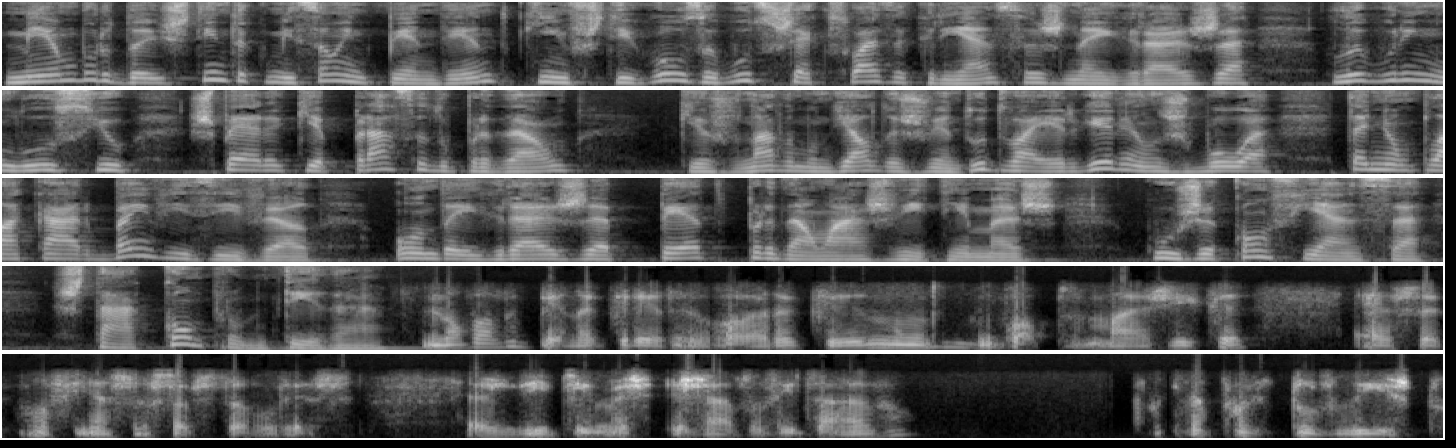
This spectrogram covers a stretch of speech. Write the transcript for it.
Membro da extinta Comissão Independente que investigou os abusos sexuais a crianças na Igreja, Laborinho Lúcio espera que a Praça do Perdão que a Jornada Mundial da Juventude vai erguer em Lisboa tenha um placar bem visível, onde a Igreja pede perdão às vítimas cuja confiança está comprometida. Não vale a pena querer agora que, num golpe de mágica, essa confiança se restabeleça. As vítimas já duvidavam, depois de tudo isto,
